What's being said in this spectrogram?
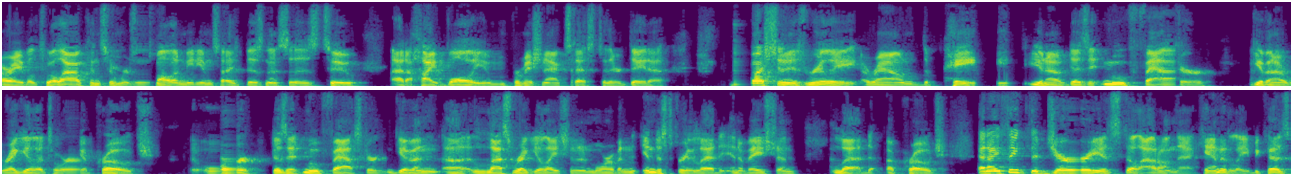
are able to allow consumers and small and medium sized businesses to, at a high volume, permission access to their data the question is really around the pace. You know, does it move faster given a regulatory approach? Or does it move faster given uh, less regulation and more of an industry led, innovation led approach? And I think the jury is still out on that, candidly, because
